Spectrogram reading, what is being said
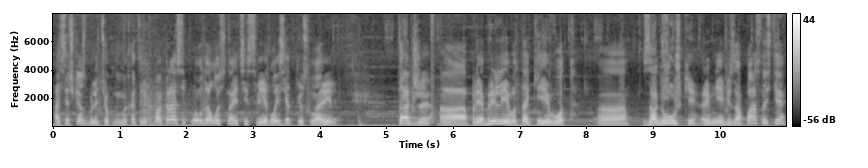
А сеточки у нас были теплые. Мы хотели их покрасить, но удалось найти светлые сетки и установили. Также э, приобрели вот такие вот э, заглушки ремней безопасности.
